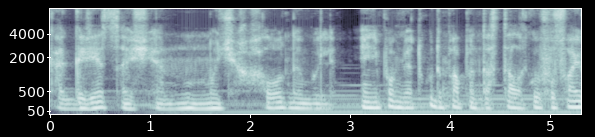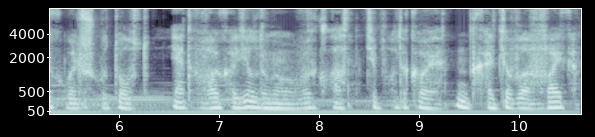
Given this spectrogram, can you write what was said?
как греться вообще. Ну, ночи холодные были. Я не помню, откуда папа достал такую фуфайку большую, толстую. Я эту фуфайку ходил, думаю, вот классно, тепло такое. Ну, такая теплая фуфайка.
